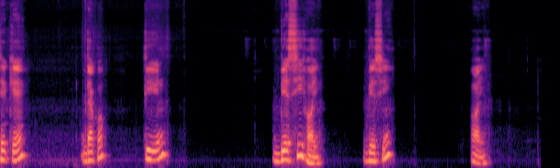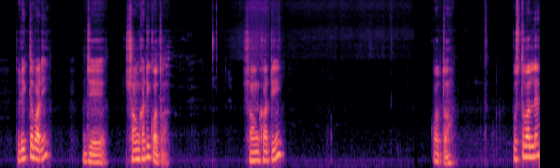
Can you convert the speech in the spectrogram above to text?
থেকে, দেখো, তিন বেশি হয়। বেশি হয়। তো লিখতে পারি যে সংখ্যাটি কত? সংখ্যাটি কত? বুঝতে পারলে?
